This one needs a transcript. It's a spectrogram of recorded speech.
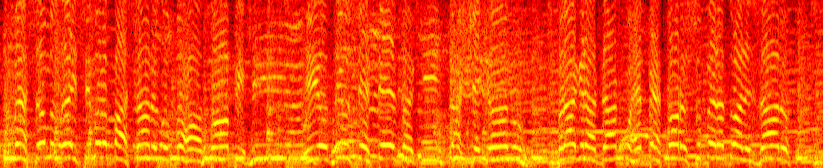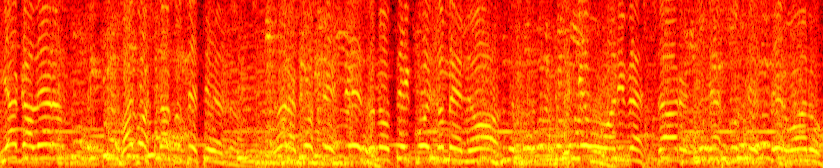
Começamos aí semana passada com o Forró Top e eu tenho certeza que está chegando para agradar com o repertório super atualizado e a galera vai gostar com certeza. Cara, com certeza não tem coisa melhor do que um aniversário de 13 terceiro ano.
